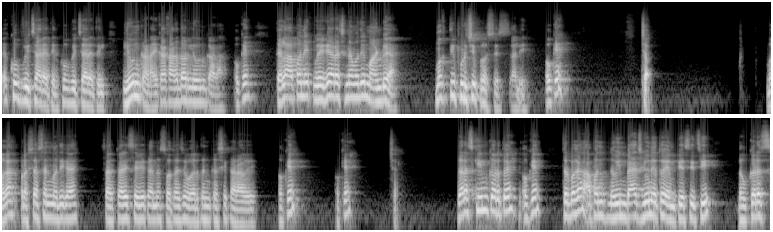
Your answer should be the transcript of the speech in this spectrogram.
हे खूप विचार येतील खूप विचार येतील. लिहून काढा एका कागदावर लिहून काढा ओके? त्याला आपण एक वेगळ्या रचनामध्ये मांडूया. मग ती पुढची प्रोसेस झाली ओके? चल. बघा प्रशासनमध्ये काय? सरकारी सेविकांना स्वतःचे वर्तन कसे करावे? ओके? ओके? चल. जरा स्कीम करतोय ओके? तर बघा आपण नवीन बॅच घेऊन येतो एमपीएससी ची. लवकरच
